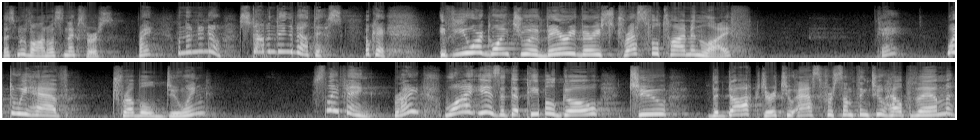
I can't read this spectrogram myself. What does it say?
Let's move on. What's the next verse? Right? Well, no, no, no. Stop and think about this. Okay. If you are going through a very, very stressful time in life, okay, what do we have trouble doing? Sleeping, right? Why is it that people go to the doctor to ask for something to help them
